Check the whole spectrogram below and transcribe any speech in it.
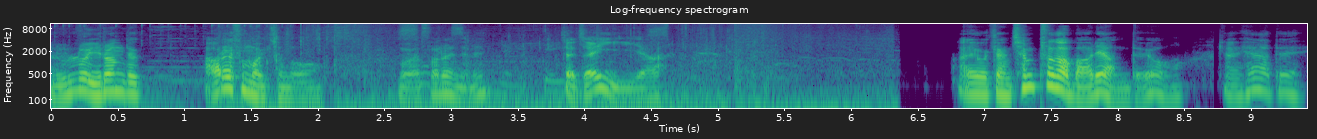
룰루 이런데 아래 숨어 있지 너. 뭐야 서렌이네? 짜자이야. 아 이거 그냥 챔프가 말이 안 돼요. 그냥 해야 돼.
